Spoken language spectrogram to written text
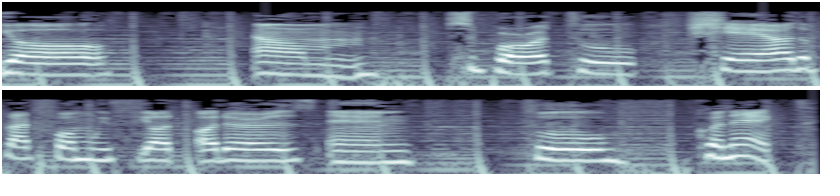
your um, support to share the platform with your others and to connect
